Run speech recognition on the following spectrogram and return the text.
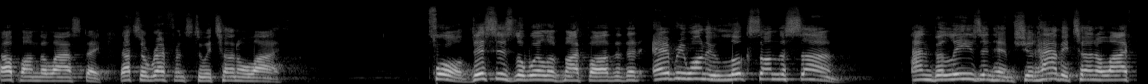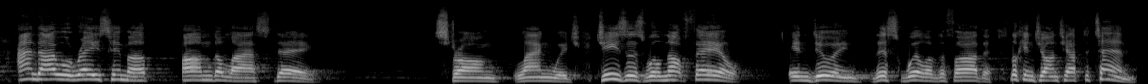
up on the last day. That's a reference to eternal life. For this is the will of my Father, that everyone who looks on the Son, and believes in him should have eternal life, and I will raise him up on the last day. Strong language. Jesus will not fail in doing this will of the Father. Look in John chapter 10.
